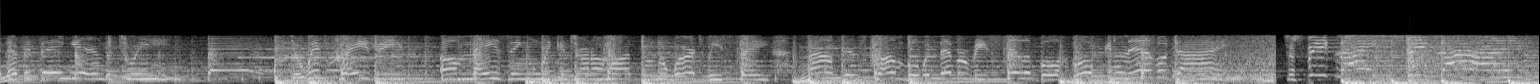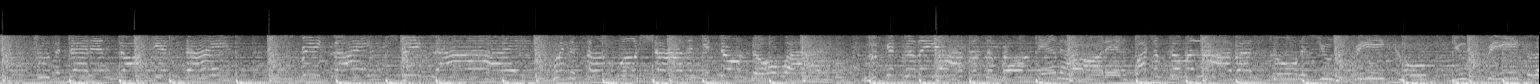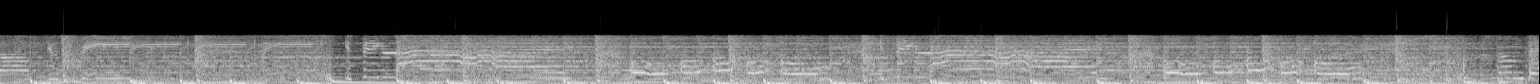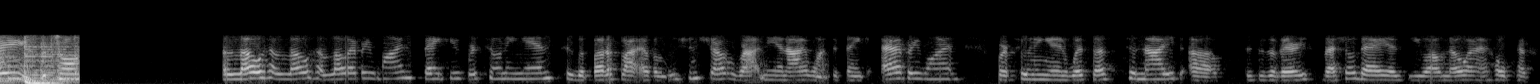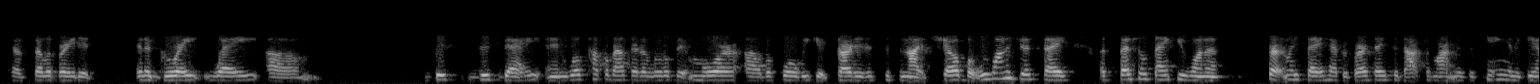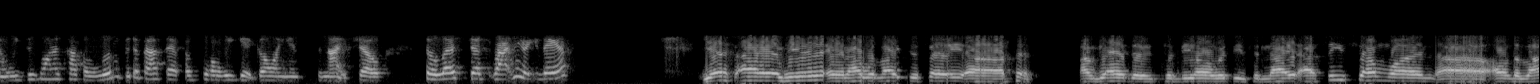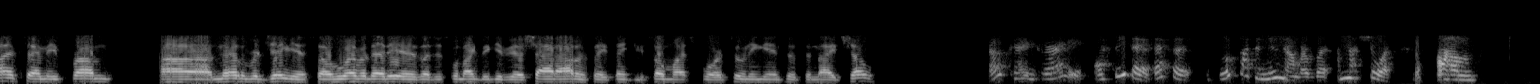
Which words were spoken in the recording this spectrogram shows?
and everything started into tonight's show. But we want to just say a special thank you. Want to certainly say happy birthday to Dr. Martin Luther King. And again, we do want to talk a little bit about that before we get going into tonight's show. So let's just, Rodney, are you there? Yes, I am here, and I would like to say uh, I'm glad to, to be on with you tonight. I see someone uh, on the line, Tammy, from uh, Northern Virginia. So whoever that is, I just would like to give you a shout out and say thank you so much for tuning in to tonight's show. Okay, great. I see that. That's a looks like a new number, but I'm not sure. Um,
